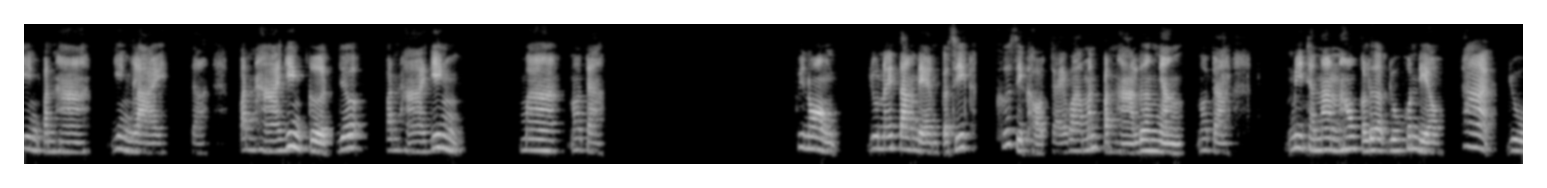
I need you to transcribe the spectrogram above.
ยิ่งปัญหา ยิ่งหลายจ้ะ ปัญหายิ่งเกิดเยอะ ปัญหายิ่งมาเนาะจ้ะ พี่น้องอยู่ในต่างแดนก็สิคือสิเข้าใจว่ามันปัญหาเรื่องหยังเนาะจ้ะมิฉะนั้นเราก็เลือกอยู่คนเดียว ถ้าอยู่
